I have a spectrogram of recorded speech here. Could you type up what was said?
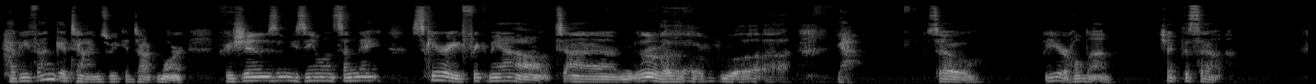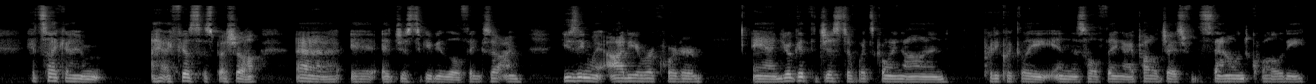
Happy fun, good times. We can talk more. Creationism museum on Sunday. Scary, freak me out. Um, yeah. So here, hold on. Check this out. It's like I'm. I feel so special uh, it, it, just to give you a little thing. So I'm using my audio recorder, and you'll get the gist of what's going on pretty quickly in this whole thing. I apologize for the sound quality.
